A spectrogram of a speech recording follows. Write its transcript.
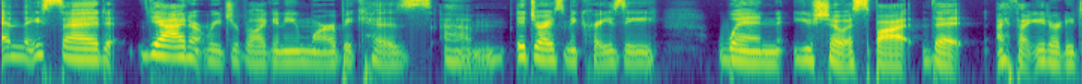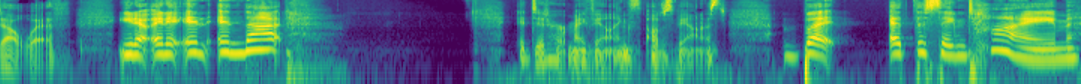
and they said, "Yeah, I don't read your blog anymore because um, it drives me crazy when you show a spot that I thought you'd already dealt with." You know, and and and that it did hurt my feelings. I'll just be honest, but at the same time.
